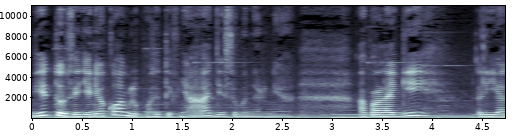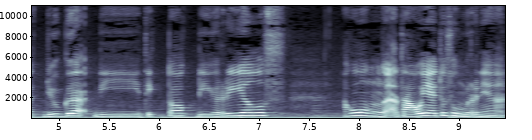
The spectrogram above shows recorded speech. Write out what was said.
gitu sih jadi aku ambil positifnya aja sebenarnya. Apalagi lihat juga di TikTok di Reels. Aku nggak tahu ya itu sumbernya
